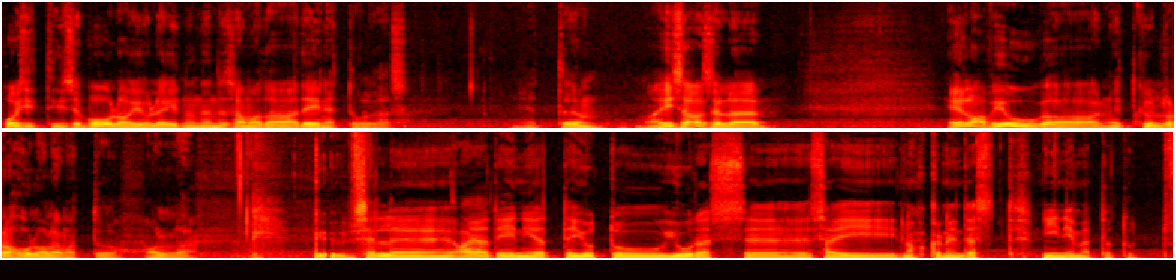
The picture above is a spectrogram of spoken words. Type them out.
positiivse poolhoiu leidnud nende samade ajateenijate hulgas. nii et äh, ma ei saa selle elavjõuga nüüd küll rahulolematu olla selle ajateenijate jutu juures eh, sai noh, ka nendest niinimetatud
